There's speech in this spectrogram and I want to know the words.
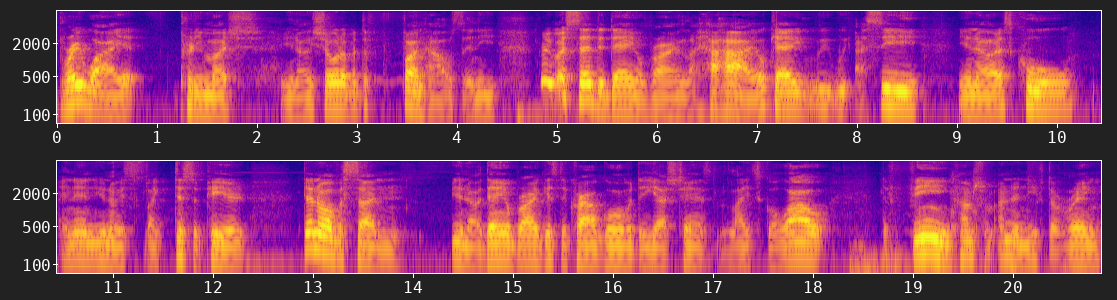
Bray Wyatt pretty much, you know, he showed up at the Funhouse and he pretty much said to Daniel Bryan, like, haha, okay, we, we I see, you know, that's cool. And then, you know, it's like disappeared. Then all of a sudden, you know, Daniel Bryan gets the crowd going with the yes chance. Lights go out. The Fiend comes from underneath the ring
